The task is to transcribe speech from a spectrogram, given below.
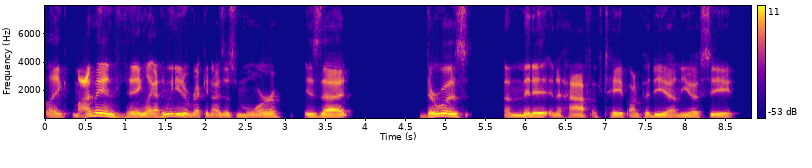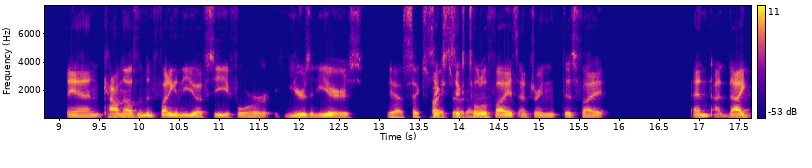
like my main thing. Like I think we need to recognize this more is that there was a minute and a half of tape on Padilla in the UFC, and Kyle Nelson's been fighting in the UFC for years and years. Yeah, six Six fights. six whatever. total fights entering this fight, and I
